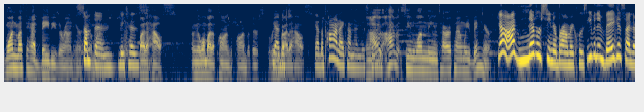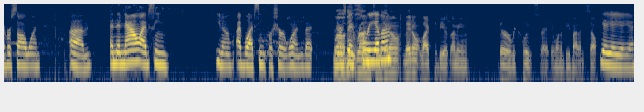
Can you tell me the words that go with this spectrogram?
one must have had babies around here. something because by the house. I mean, the one by the pond's a pond, but there's three Yeah, the by the house. yeah, the pond I kind of And understand. I, I haven't seen one the entire time we've been here. Yeah, I've never seen a brown recluse. Even in Vegas, I never saw one. Um, and then now I've seen, you know, I well, I've seen for sure one, but Well, there's they been three too. of They them. don't. They don't like to be. I mean, they're a recluse, right? They want to be by themselves. Yeah, yeah, yeah, yeah.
